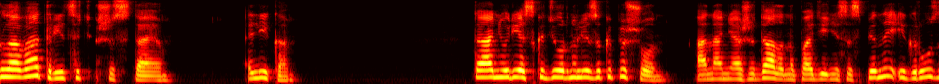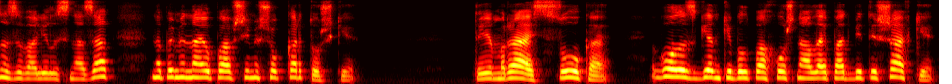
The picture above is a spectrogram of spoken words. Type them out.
Глава тридцать шестая. Лика. Таню резко дернули за капюшон. Она не ожидала нападения со спины и грузно завалилась назад, напоминая упавший мешок картошки. «Ты мразь, сука!» Голос Генки был похож на лай подбитой шавки,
